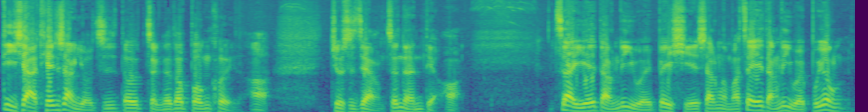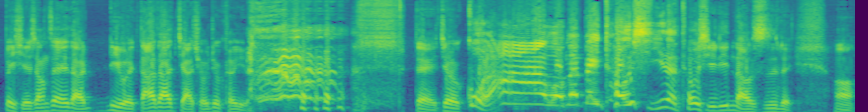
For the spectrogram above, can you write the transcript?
地下天上有知，都整个都崩溃了啊。就是这样，真的很屌啊！在野党立委被协商了吗？在野党立委不用被协商，在野党立委打打假球就可以了。对，就过了啊！我们被偷袭了，偷袭林老师嘞！啊，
